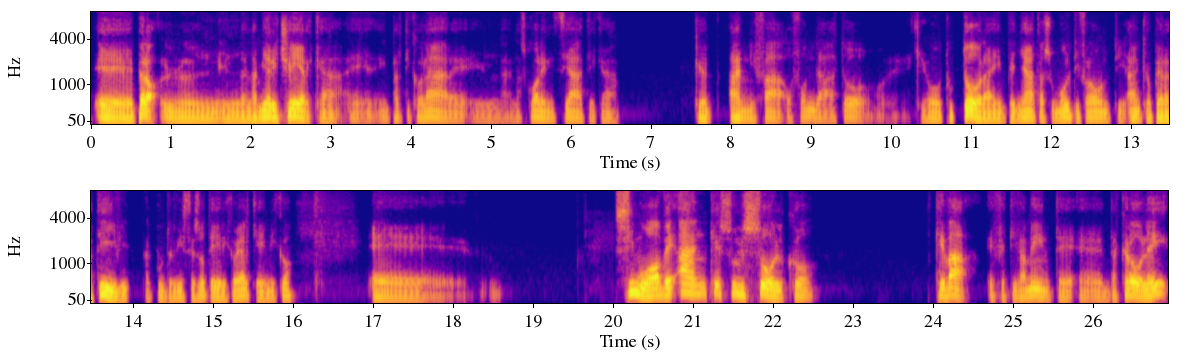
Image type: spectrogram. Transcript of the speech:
Eh, però il, il, la mia ricerca, eh, in particolare il, la scuola iniziatica che anni fa ho fondato, che ho tuttora impegnata su molti fronti, anche operativi dal punto di vista esoterico e alchemico, eh, si muove anche sul solco che va effettivamente eh, da Crowley,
